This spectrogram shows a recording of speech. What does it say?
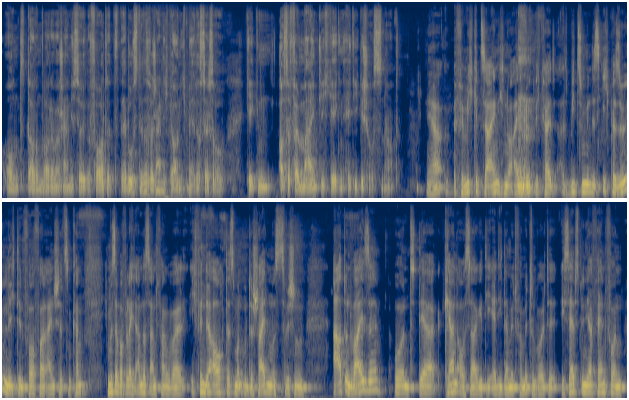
Und darum war er wahrscheinlich so überfordert. Er wusste das wahrscheinlich gar nicht mehr, dass er so gegen, also vermeintlich gegen Eddie geschossen hat. Ja, für mich gibt es ja eigentlich nur eine Möglichkeit, also wie zumindest ich persönlich den Vorfall einschätzen kann. Ich muss aber vielleicht anders anfangen, weil ich finde auch, dass man unterscheiden muss zwischen Art und Weise und der Kernaussage, die Eddie damit vermitteln wollte. Ich selbst bin ja Fan von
